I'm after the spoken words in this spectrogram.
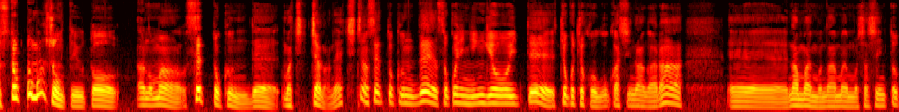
ストップモーションっていうと、あのまあ、セット組んで、まあちっちゃなね、ちっちゃなセット組んで、そこに人形を置いて、ちょこちょこ動かしながら、えー、何枚も何枚も写真撮っ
